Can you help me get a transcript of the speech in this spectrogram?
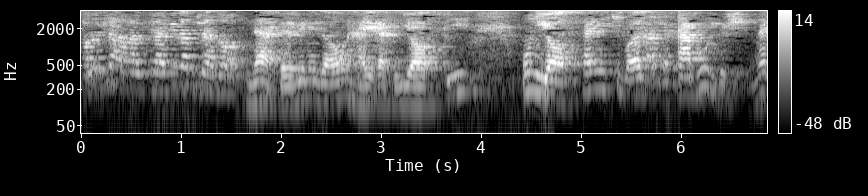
حالا که عمل نه ببینید اون حقیقت یافتی اون یافتنی که باید قبول بشه. نه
